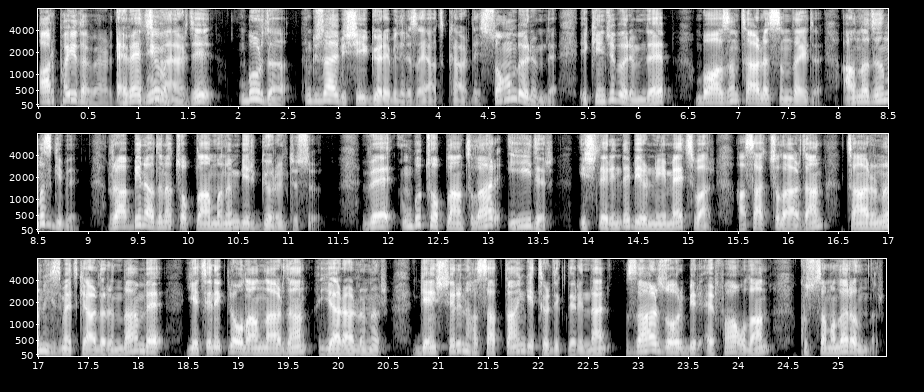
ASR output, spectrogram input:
arpayı da verdi. Evet Değil mi? verdi. Burada güzel bir şey görebiliriz hayat kardeş. Son bölümde, ikinci bölümde hep Boğaz'ın tarlasındaydı. Anladığımız gibi Rabbin adına toplanmanın bir görüntüsü. Ve bu toplantılar iyidir. İşlerinde bir nimet var. Hasatçılardan, Tanrı'nın hizmetkarlarından ve yetenekli olanlardan yararlanır. Gençlerin hasattan getirdiklerinden zar zor bir efa olan kutsamalar alınır.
